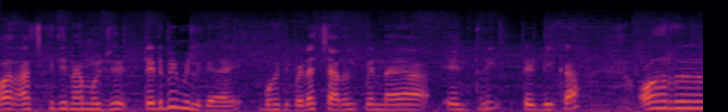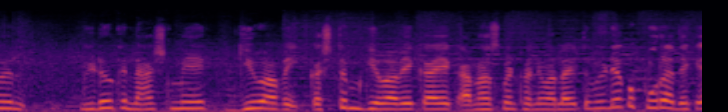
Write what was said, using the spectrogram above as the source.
और आज के दिन हम मुझे टेड भी मिल गया है। बहुत ही बड़ा चैनल पे नया एंट्री टेडी का। और वीडियो के लास्ट में एक गिव अवे कस्टम गिव अवे का एक अनाउंसमेंट होने वाला है। तो वीडियो को पूरा देखे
